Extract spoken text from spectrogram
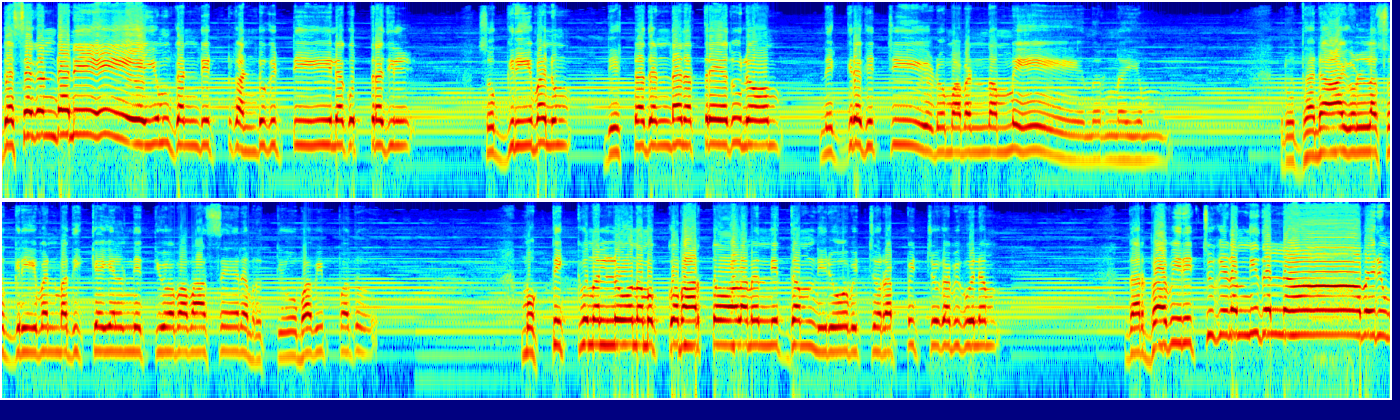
ദശകണ്ഠനെയും കണ്ടിട്ട് കണ്ടുകിട്ടീല കുത്രജിൽ. സുഗ്രീവനും ദിഷ്ടദണ്ഡനത്രേതുലോം നിഗ്രഹിച്ചിടും അവൻ നമ്മേ നിർണയം. വൃദ്ധനായുള്ള സുഗ്രീവൻ വധിക്കയിൽ നിത്യോപവാസേന മൃത്യുഭവിപ്പത്. മുക്തിക്കു നല്ലോ നമുക്ക് പാർത്തോളമെന്നിദ്ധം നിരൂപിച്ചുറപ്പിച്ചു കവികുലം ദർഭ വിരിച്ചു കിടന്നിതെല്ലാവരും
